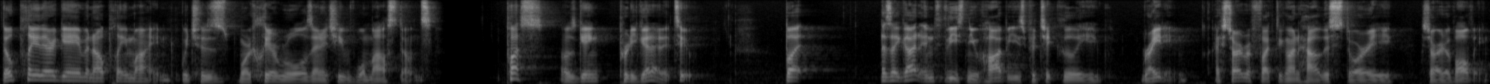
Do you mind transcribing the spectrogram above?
They'll play their game and I'll play mine, which has more clear rules and achievable milestones. Plus, I was getting pretty good at it too. But as I got into these new hobbies, particularly writing, I started reflecting on how this story started evolving.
